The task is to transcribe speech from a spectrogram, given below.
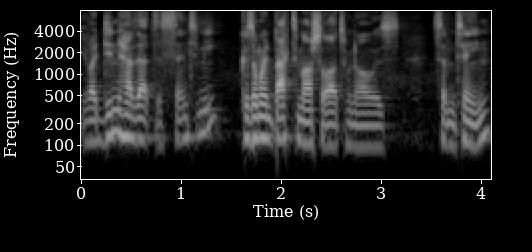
If I didn't have that to send to me, because I went back to martial arts when I was 17.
